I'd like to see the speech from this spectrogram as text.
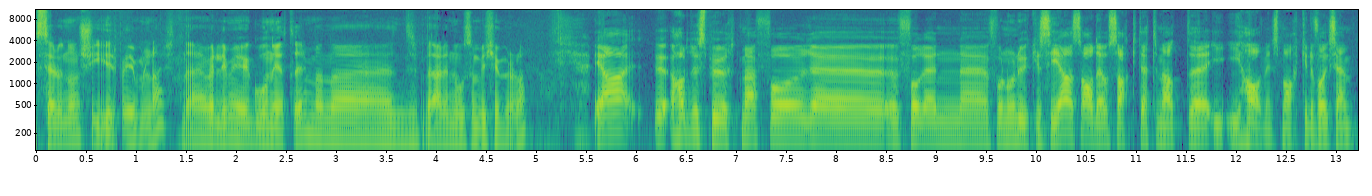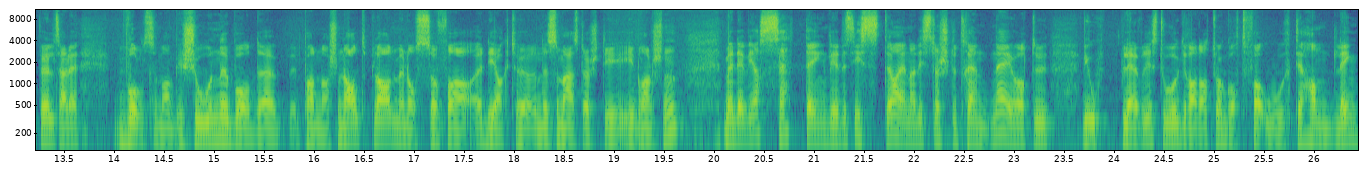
Ser du noen skyer på himmelen her? Det er veldig mye gode nyheter, men eh, er det noe som bekymrer deg? Ja, Hadde du spurt meg for, eh, for, en, eh, for, noen uker siden, så hadde jeg jo sagt dette med at eh, i, i havvindsmarkedet f.eks. så er det voldsomme ambisjoner både på nasjonalt plan, men også fra de aktørene som er størst i, i bransjen. Men det vi har sett egentlig i det siste, og en av de største trendene, er jo at du, vi opplever i stor grad at du har gått fra ord til handling.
